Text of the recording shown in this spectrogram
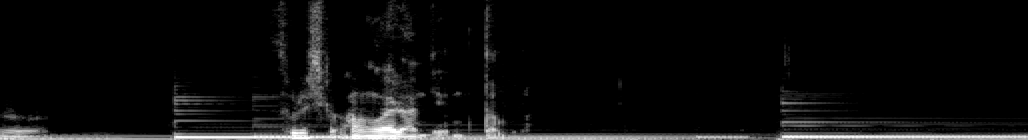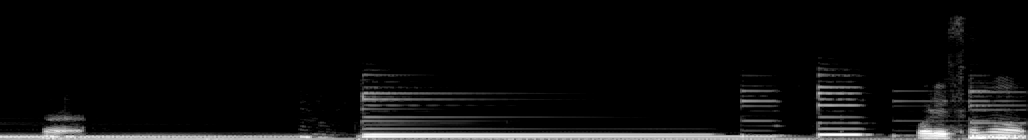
うん。それしか考えらんねえもん、多分。うん。俺、その、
